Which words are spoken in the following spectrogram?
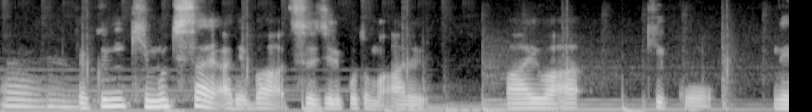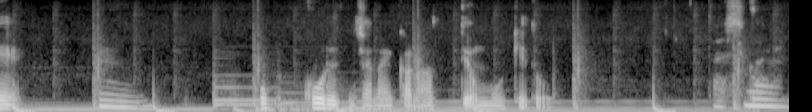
うんうん。逆に気持ちさえあれば通じることもある場合は、結構ね、うん起こるんじゃないかなって思うけど。確かに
